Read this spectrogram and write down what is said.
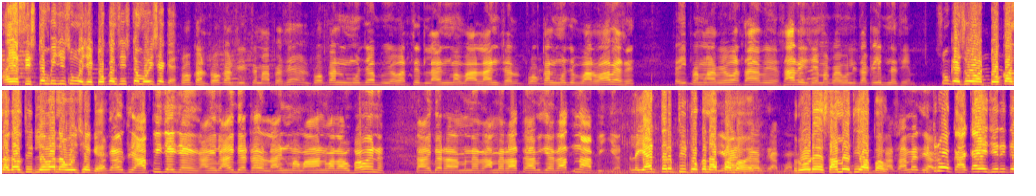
અહીંયા સિસ્ટમ બીજી શું હોય છે? ટોકન સિસ્ટમ હોય છે કે? ટોકન ટોકન સિસ્ટમ આપે છે. અને ટોકન મુજબ વ્યવસ્થિત લાઇનમાં લાઇન ટોકન મુજબ વારો આવે છે તો એ પ્રમાણે વ્યવસ્થા સારી છે. એમાં કોઈ ઓલી તકલીફ નથી એમ. શું કહેશો ટોકન અગાઉથી જ લેવાના હોય છે કે? અગાઉથી આપી જાય છે. અહીં અહીં બેઠા લાઇનમાં વાહન વાળા ઊભા હોય ને તો અહીં બેઠા અમને અમે રાતે આવી ગયા. રાતના આપી ગયા. એટલે યાદ તરફથી ટોકન આપવામાં આવે છે. રોડે સામેથી આપવામાં સામેથી. મિત્રો કાકાએ જે રીતે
